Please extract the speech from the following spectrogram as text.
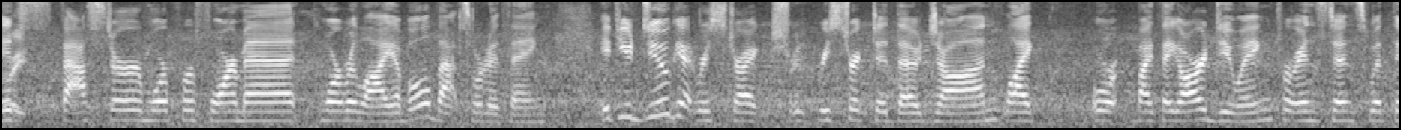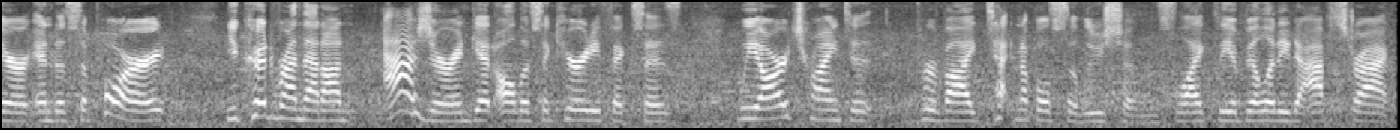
It's Right. faster, more performant, more reliable, that sort of thing. If you do get restrict, restricted though, John, like, or like they are doing, for instance, with their end of support, you could run that on Azure and get all the security fixes. We are trying to provide technical solutions, like the ability to abstract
